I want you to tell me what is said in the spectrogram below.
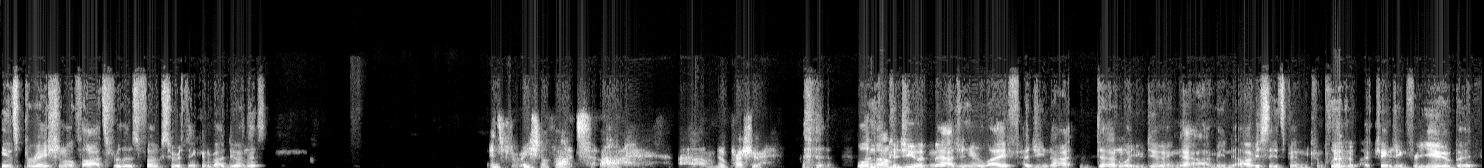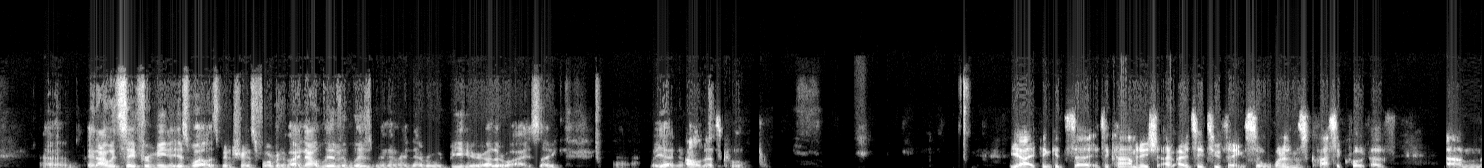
inspirational thoughts for those folks who are thinking about doing this? Inspirational thoughts. Oh, um, no pressure. well, no. Um, could you imagine your life had you not done what you're doing now? I mean, obviously, it's been completely life changing for you, but um, and I would say for me as well, it's been transformative. I now live in Lisbon, and I never would be here otherwise. Like, uh, but yeah. No. Oh, that's cool. Yeah, I think it's a, it's a combination. I, I, would say two things. So one of them is a classic quote of, um,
